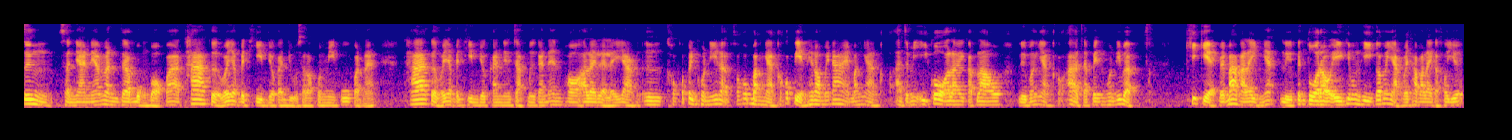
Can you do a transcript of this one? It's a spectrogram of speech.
ซึ่งสัญญาณเนี้ยมันจะบ่งบอกว่าถ้าเกิดว่ายังเป็นทีมเดียวกันอยู่สำหรับคนมีคู่ก่อนนะ ถ้าเกิดว่ายังเป็นทีมเดียวกันยังจับมือกันแน่นพออะไรหลาย ๆ อย่างเออเขาก็เป็นคนนี้แหละเขาก็บางอย่างเขาก็เปลี่ยนให้เราไม่ได้ บางอย่างเขาอาจจะมีอีโก้อะไรกับเรา หรือบางอย่างเขาอาจจะเป็นคนที่แบบขี้เกียจไปบ้างอะไรอย่างเงี้ยหรือเป็นตัวเราเองที่บางทีก็ไม่อยากไปทำอะไรกับเขาเยอะ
